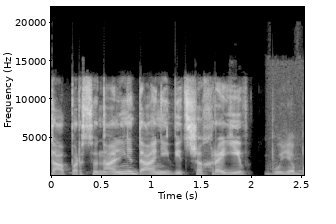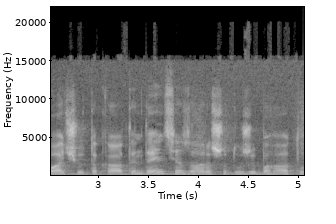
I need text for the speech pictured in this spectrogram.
та персональні дані від шахраїв. Бо я бачу така тенденція зараз, що дуже багато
